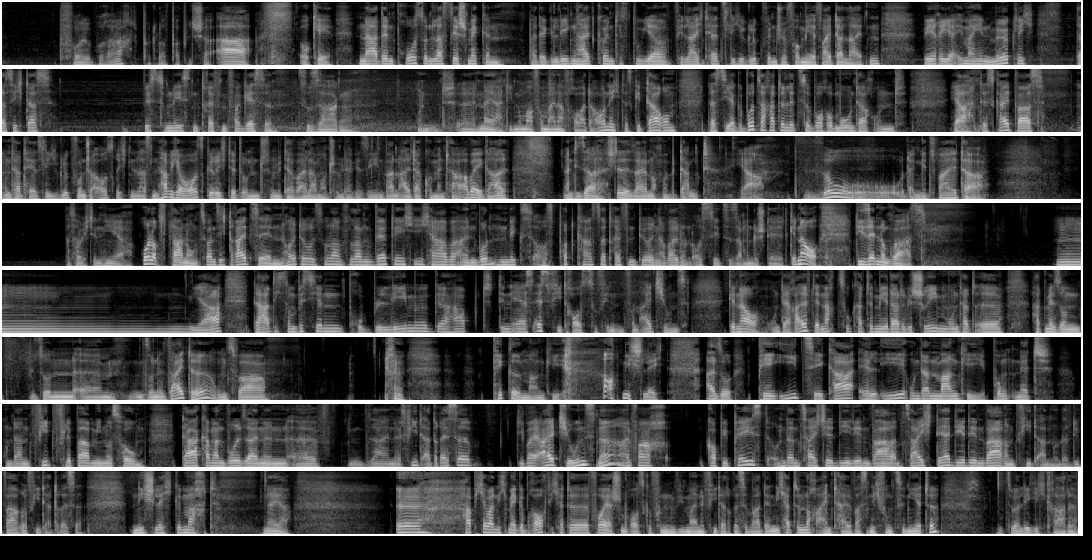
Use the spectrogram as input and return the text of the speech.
Vollbracht, Bottle of Publisher. Ah, okay. Na, denn Prost und lass dir schmecken. Bei der Gelegenheit könntest du ja vielleicht herzliche Glückwünsche von mir weiterleiten. Wäre ja immerhin möglich, dass ich das bis zum nächsten Treffen vergesse zu sagen. Und äh, naja, die Nummer von meiner Frau hatte auch nicht. Das geht darum, dass sie ja Geburtstag hatte letzte Woche Montag und ja, der Skype war's und hat herzliche Glückwünsche ausrichten lassen. Habe ich auch ausgerichtet und mittlerweile haben wir uns schon wieder gesehen. War ein alter Kommentar, aber egal. An dieser Stelle sei er nochmal bedankt. Ja, so, dann geht's weiter. Was habe ich denn hier? Urlaubsplanung 2013. Heute ist Urlaubsplanung fertig. Ich habe einen bunten Mix aus Podcaster-Treffen, Thüringer Wald und Ostsee zusammengestellt. Genau, die Sendung war's. Hm, ja, da hatte ich so ein bisschen Probleme gehabt, den RSS-Feed rauszufinden von iTunes. Genau. Und der Ralf, der Nachtzug, hatte mir da geschrieben und hat, äh, hat mir so ein, so ein, ähm, so eine Seite, und zwar Pickle Monkey. Auch nicht schlecht. Also P-I-C-K-L-E und dann monkey.net und dann feedflipper-home. Da kann man wohl seinen äh, seine Feed-Adresse, die bei iTunes, ne, einfach Copy-Paste und dann zeigt dir den wahren, zeigt der dir den wahren Feed an oder die wahre Feed-Adresse. Nicht schlecht gemacht. Naja. Äh, habe ich aber nicht mehr gebraucht. Ich hatte vorher schon rausgefunden, wie meine Feed-Adresse war, denn ich hatte noch ein Teil, was nicht funktionierte. Jetzt überlege ich gerade.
